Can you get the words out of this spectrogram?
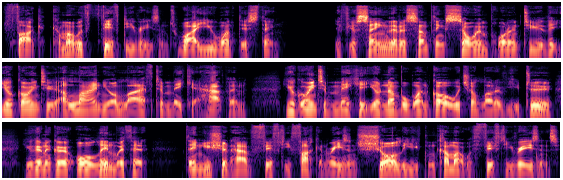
Fuck, come up with 50 reasons why you want this thing. If you're saying that it's something so important to you that you're going to align your life to make it happen, you're going to make it your number one goal, which a lot of you do, you're going to go all in with it, then you should have 50 fucking reasons. Surely you can come up with 50 reasons.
